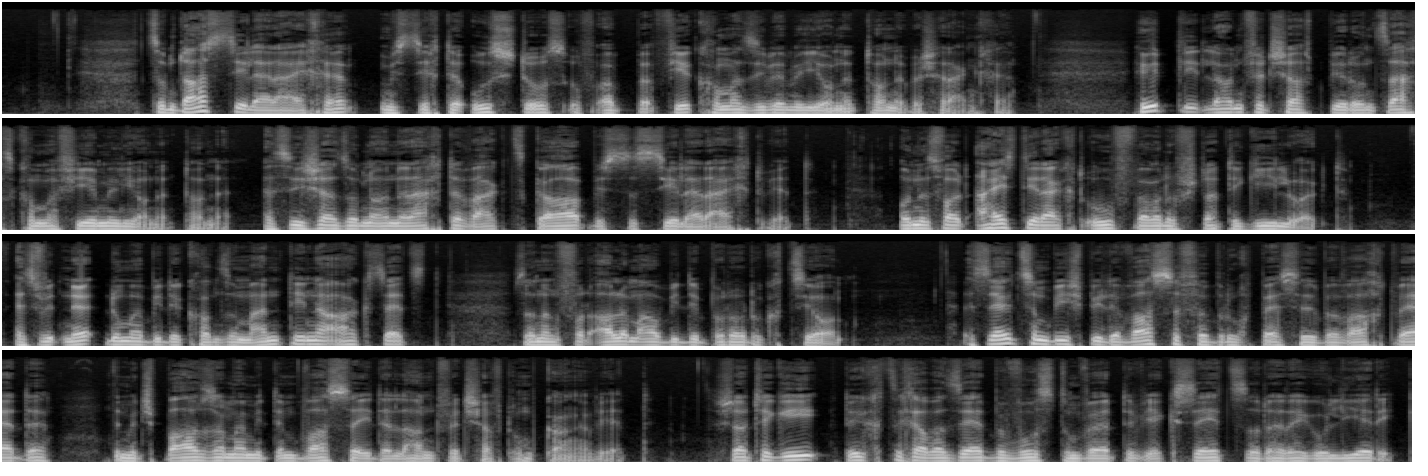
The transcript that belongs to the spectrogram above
Um das Ziel zu erreichen, müsste sich der Ausstoß auf etwa 4,7 Millionen Tonnen beschränken. Heute liegt die Landwirtschaft bei rund 6,4 Millionen Tonnen. Es ist also noch ein rechter Weg zu gehen, bis das Ziel erreicht wird. Und es fällt eins direkt auf, wenn man auf Strategie schaut. Es wird nicht nur bei den Konsumentinnen angesetzt, sondern vor allem auch bei der Produktion. Es soll zum Beispiel der Wasserverbrauch besser überwacht werden, damit sparsamer mit dem Wasser in der Landwirtschaft umgegangen wird. Strategie drückt sich aber sehr bewusst um Wörter wie Gesetz oder Regulierung.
